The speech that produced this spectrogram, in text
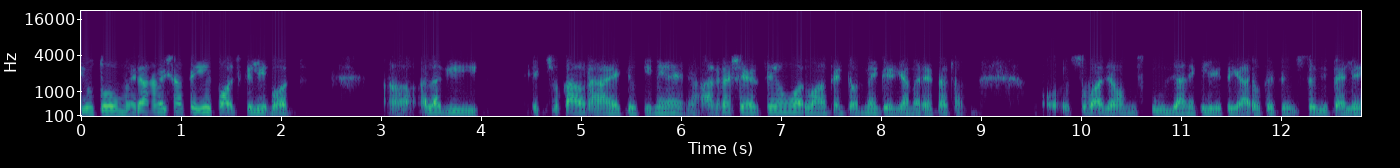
यूँ तो मेरा हमेशा से ही फौज के लिए बहुत अलग ही एक झुकाव रहा है क्योंकि मैं आगरा शहर से हूँ और वहाँ कैंटोनमेंट एरिया में रहता था। और सुबह जब हम स्कूल जाने के लिए तैयार होते थे, उससे भी पहले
